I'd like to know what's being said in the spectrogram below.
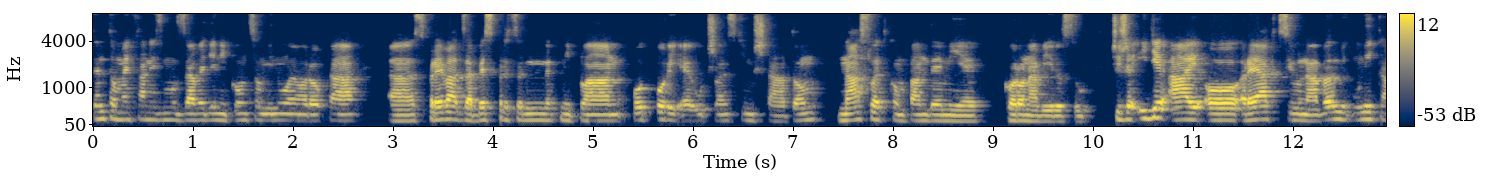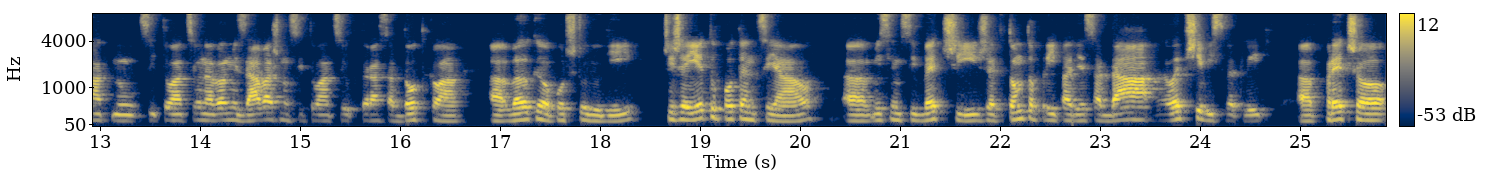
tento mechanizmus zavedený koncom minulého roka sprevádza bezprecedentný plán podpory EÚ členským štátom následkom pandémie koronavírusu. Čiže ide aj o reakciu na veľmi unikátnu situáciu, na veľmi závažnú situáciu, ktorá sa dotkla veľkého počtu ľudí. Čiže je tu potenciál, myslím si, väčší, že v tomto prípade sa dá lepšie vysvetliť, prečo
